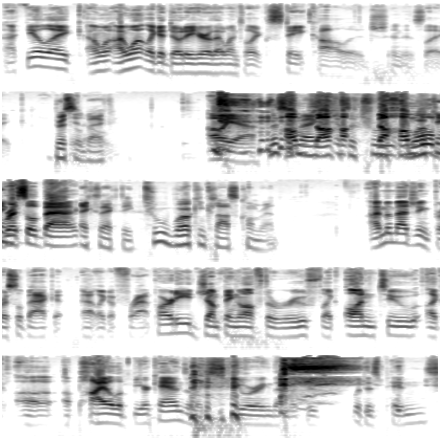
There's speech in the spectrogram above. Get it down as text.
I feel like I want I want like a Dota hero that went to like state college and is like Bristleback. Oh yeah, hum, Bristleback the, is a true the humble working- bristleback. Exactly. True working class comrade. I'm imagining Bristleback at, at like a frat party, jumping off the roof, like onto like a, a pile of beer cans and like skewering them with his with his pins,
